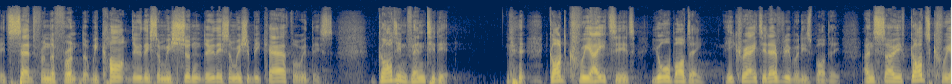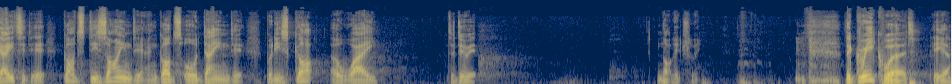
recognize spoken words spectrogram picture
it's said from the front that we can't do this and we shouldn't do this and we should be careful with this. God invented it. God created your body. He created everybody's body. And so, if God's created it, God's designed it, and God's ordained it, but He's got a way to do it. Not literally. the Greek word here,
